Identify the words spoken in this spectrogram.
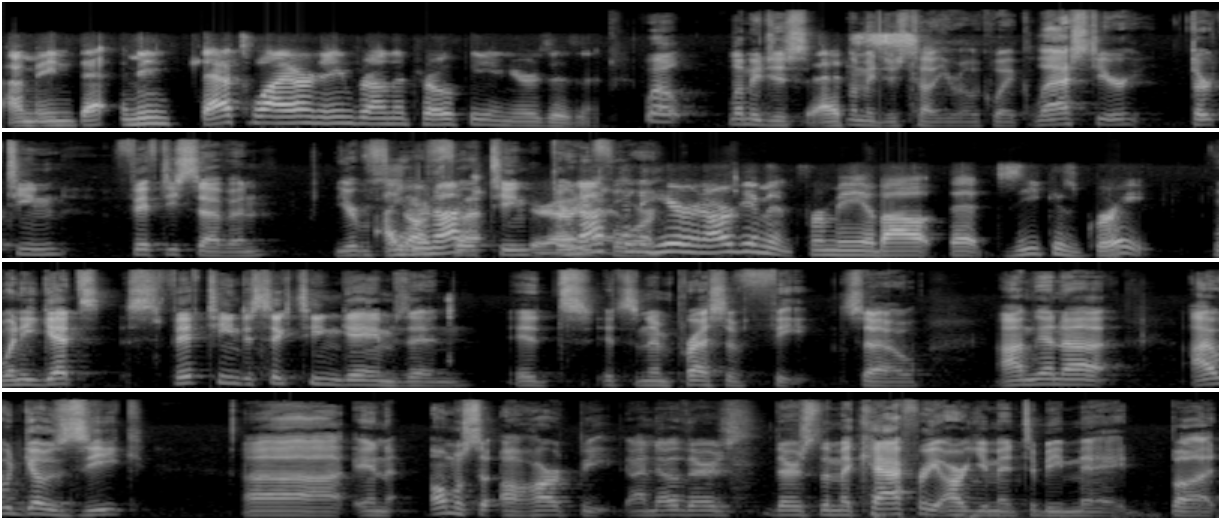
I mean that. I mean that's why our names are on the trophy and yours isn't. Well, let me just That's- let me just tell you real quick. Last year, thirteen fifty seven. Year before, you're not- fourteen you're You're not going to hear an argument from me about that Zeke is great. When he gets fifteen to sixteen games in, it's it's an impressive feat. So I'm gonna I would go Zeke uh, in almost a heartbeat. I know there's there's the McCaffrey argument to be made, but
